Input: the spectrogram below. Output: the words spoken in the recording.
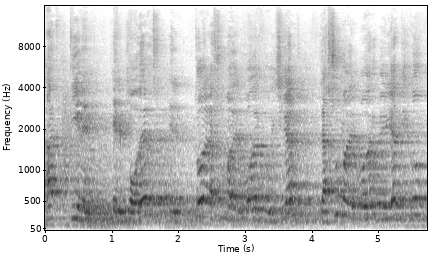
Ah, tienen el poder, toda la suma del poder judicial, la suma del poder mediático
